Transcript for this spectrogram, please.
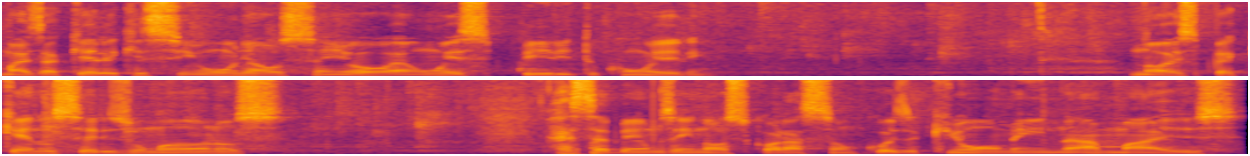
Mas aquele que se une ao Senhor é um espírito com Ele. Nós, pequenos seres humanos, recebemos em nosso coração coisa que homem jamais,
